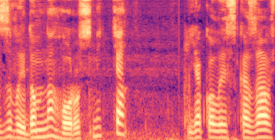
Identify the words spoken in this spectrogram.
з видом на гору сміття. Я коли сказав,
